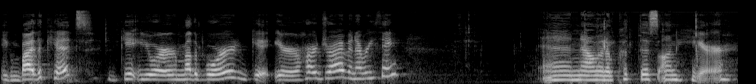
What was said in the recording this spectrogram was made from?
You can buy the kit, get your motherboard, get your hard drive and everything. And now I'm going to put this on here.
